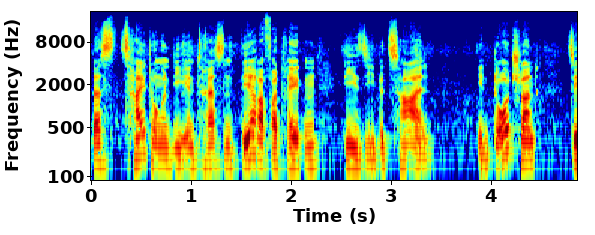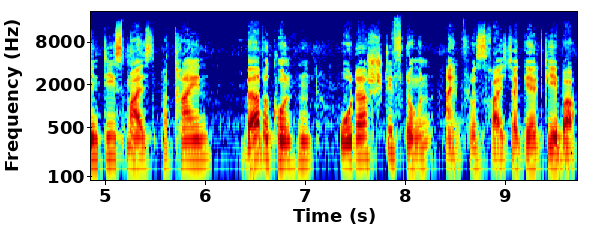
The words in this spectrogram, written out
dass Zeitungen die Interessen derer vertreten, die sie bezahlen. In Deutschland sind dies meist Parteien, Werbekunden oder Stiftungen einflussreicher Geldgeber.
